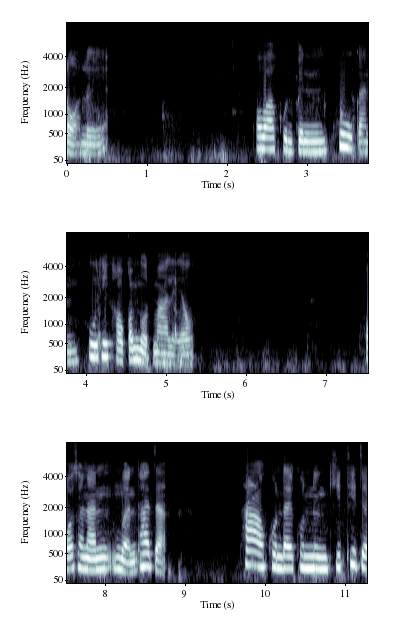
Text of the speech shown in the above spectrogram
ลอดเลยเพราะว่าคุณเป็นคู่กันคู่ที่เขากำหนดมาแล้ว เพราะฉะนั้นเหมือนถ้าจะถ้าคนใดคนหนึ่งคิดที่จะ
